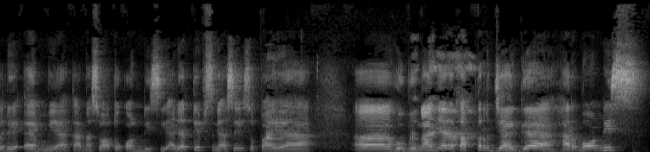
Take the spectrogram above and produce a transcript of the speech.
LDM ya karena suatu kondisi. Ada tips nggak sih supaya eh, hubungannya ya? tetap terjaga harmonis?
